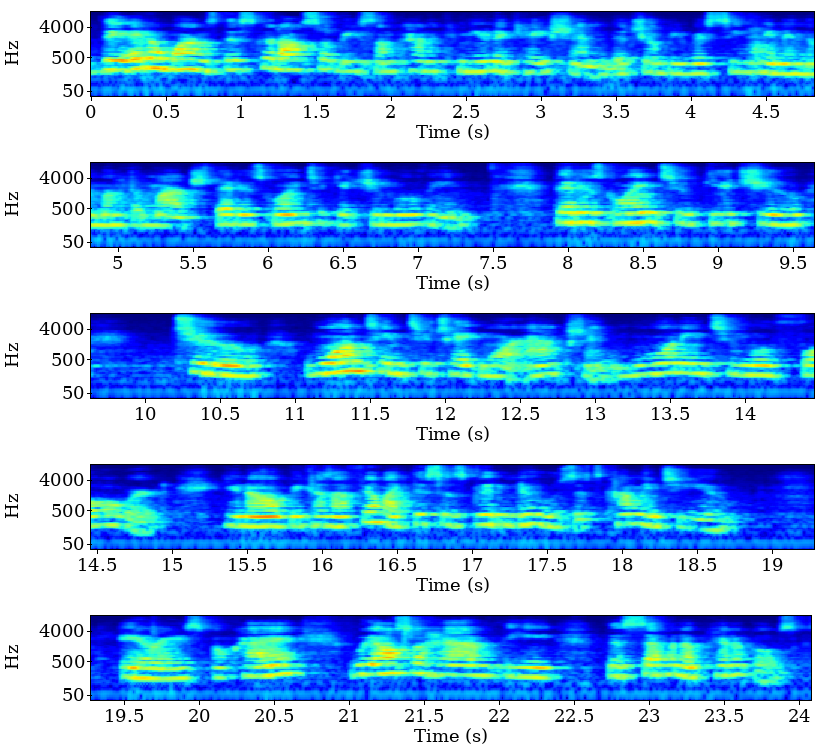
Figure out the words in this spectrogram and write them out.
the Eight of Wands, this could also be some kind of communication that you'll be receiving in the month of March that is going to get you moving, that is going to get you to wanting to take more action, wanting to move forward, you know, because I feel like this is good news. It's coming to you. Aries, okay? We also have the, the Seven of Pentacles.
